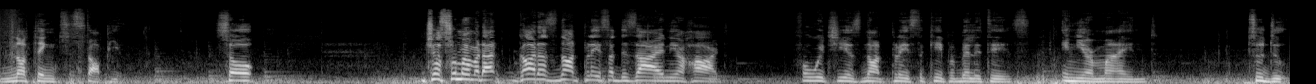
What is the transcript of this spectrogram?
Nothing to stop you. So just remember that God has not placed a desire in your heart for which He has not placed the capabilities in your mind to do,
